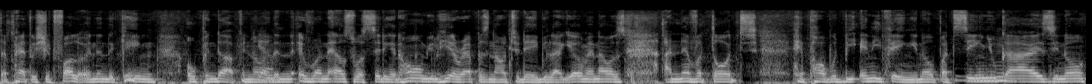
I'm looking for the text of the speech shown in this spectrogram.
the path we should follow. And then the game opened up. You know. Yeah. Then everyone else was sitting at home. You'll hear rappers now today be like, yo, man, I was, I never thought hip hop would be anything, you know, but seeing you guys, you know,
